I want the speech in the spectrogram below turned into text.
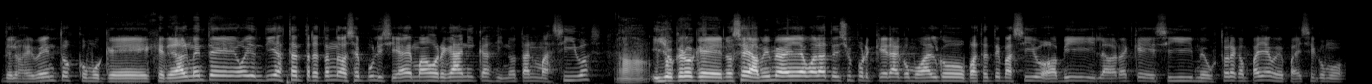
de los eventos, como que generalmente hoy en día están tratando de hacer publicidades más orgánicas y no tan masivas. Ajá. Y yo creo que, no sé, a mí me había llamado la atención porque era como algo bastante masivo. A mí, la verdad que sí me gustó la campaña, me parece como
